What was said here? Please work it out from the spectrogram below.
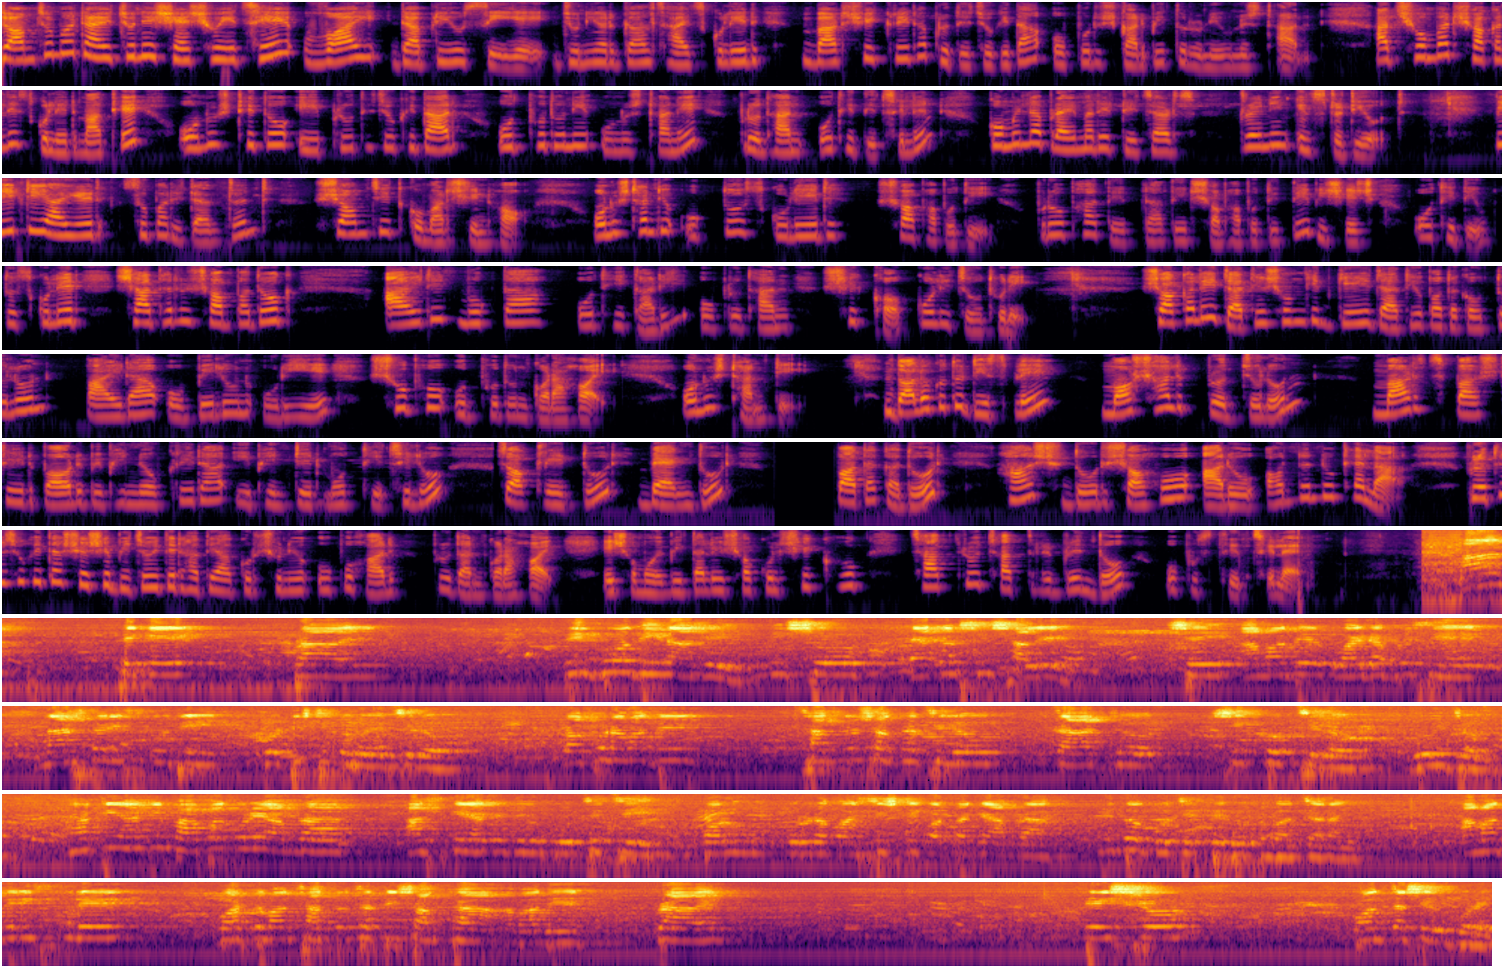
জমজমাট আয়োজনে শেষ হয়েছে Y W C A junior girls high স্কুলের বার্ষিক ক্রীড়া প্রতিযোগিতা ও পুরস্কার বিতরণী অনুষ্ঠান। আজ সোমবার সকালে স্কুলের মাঠে অনুষ্ঠিত এই প্রতিযোগিতার উদ্বোধনী অনুষ্ঠানে প্রধান অতিথি ছিলেন Comilla primary teachers training institute. PTI এর সুপারিনটেন্ডেন্ট সঞ্জিত কুমার সিংহ অনুষ্ঠানটি উক্ত স্কুলের সভাপতি প্রভা দেবনাথের সভাপতিত্বে বিশেষ অতিথি উক্ত স্কুলের সাধারণ সম্পাদক আইরিন মুক্তা, অধিকারী ও প্রধান শিক্ষক কলি চৌধুরী। সকালে জাতীয় সংগীত গেয়ে জাতীয় পতাকা উত্তোলন, পায়রা ও বেলুন উড়িয়ে শুভ উদ্বোধন করা হয় অনুষ্ঠানটি। দলগত ডিসপ্লে, মশাল প্রজ্বলন, মার্চ পাস্টের পর বিভিন্ন ক্রীড়া ইভেন্টের মধ্যে ছিল চকলেট দৌড় ব্যাং দৌড়, পতাকা দৌড় হাঁস দৌড় সহ আরও অন্যান্য খেলা। প্রতিযোগিতা শেষে বিজয়ীদের হাতে আকর্ষণীয় উপহার প্রদান করা হয়। এ সময় বিদ্যালয়ের সকল শিক্ষক ছাত্র ছাত্রীবৃন্দ উপস্থিত ছিলেন। আজ থেকে প্রায় দীর্ঘদিন আগে উনিশশো একাশি সালে সেই আমাদের ওয়াইডাব্লিউসিএ নার্সারি স্কুলটি প্রতিষ্ঠিত হয়েছিল। তখন আমাদের সংখ্যা ছিল চারজন, শিক্ষক ছিল দুইজন। হাঁটি হাঁটি পাপা করে আমরা আজকে এতদূর পৌঁছেছি পরম করুণাময় সৃষ্টিকর্তাকে আমরা কৃতজ্ঞ চিত্তে ধন্যবাদ জানাই। আমাদের স্কুলে বর্তমান ছাত্রছাত্রীর সংখ্যা আমাদের প্রায় তেইশশো পঞ্চাশের উপরে।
